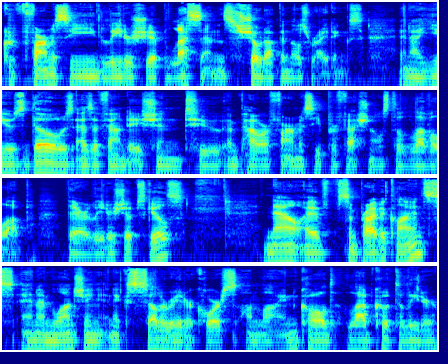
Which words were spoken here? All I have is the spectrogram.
pharmacy leadership lessons showed up in those writings. And I used those as a foundation to empower pharmacy professionals to level up their leadership skills. Now I have some private clients and I'm launching an accelerator course online called Lab Coat to Leader.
